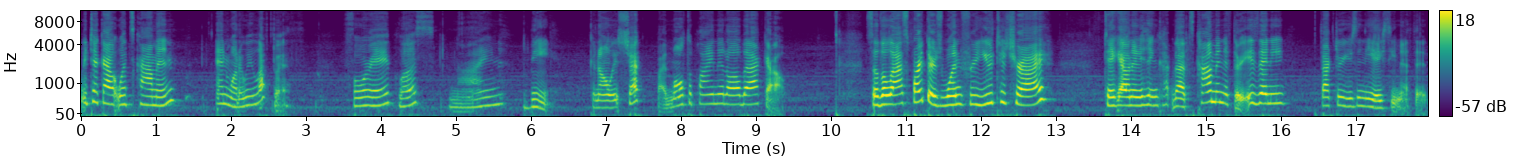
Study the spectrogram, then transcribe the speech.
We took out what's common, and what are we left with? 4a plus 9b. Can always check by multiplying it all back out. So the last part, there's one for you to try. Take out anything that's common, if there is any, factor using the AC method.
